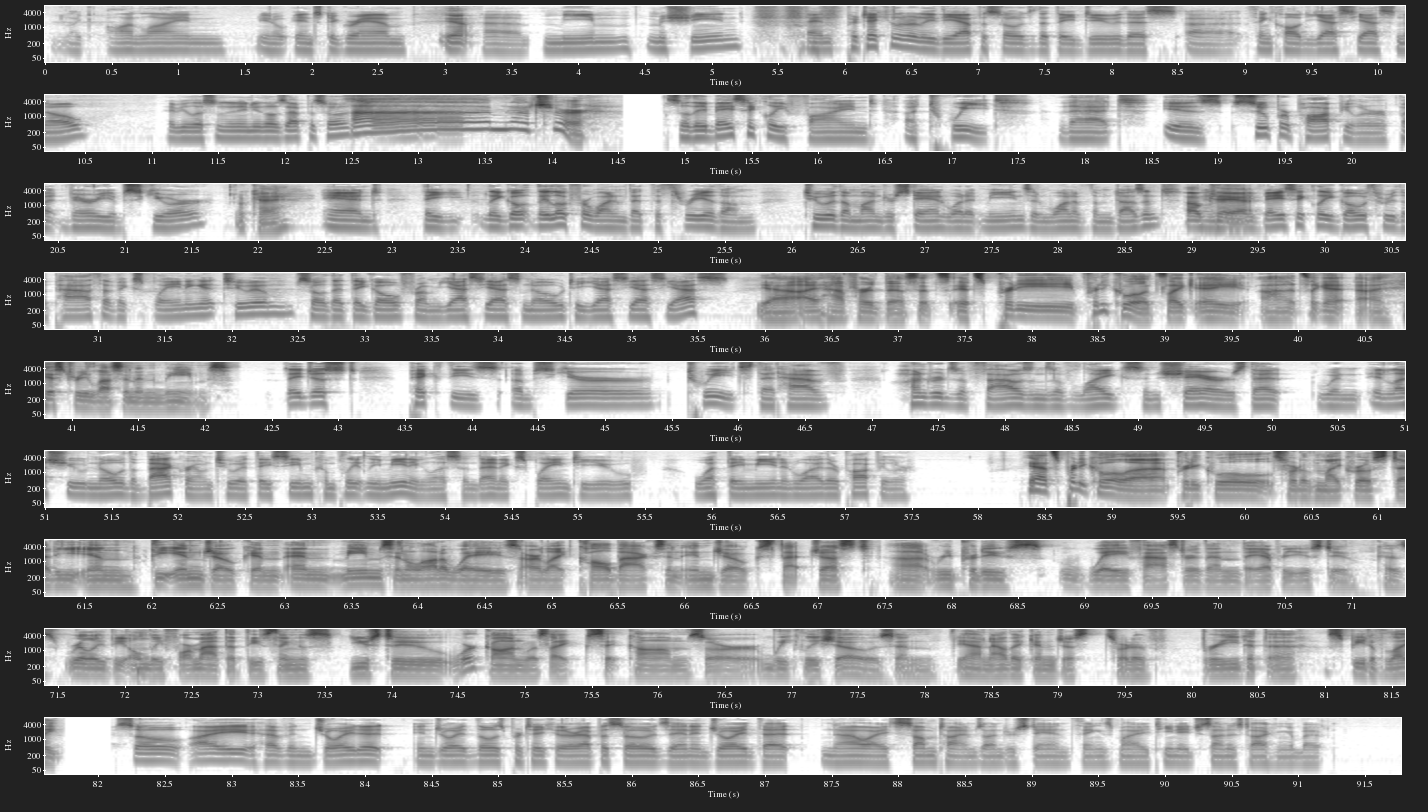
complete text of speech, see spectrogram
like online, you know, Instagram Yeah. uh, meme machine, and particularly the episodes that they do this uh, thing called Yes, Yes, No. Have you listened to any of those episodes? I'm not sure. So they basically find a tweet that is super popular but very obscure, Okay. and they they go they look for one that the three of them two of them understand what it means and one of them doesn't. Okay. then they basically go through the path of explaining it to him so that they go from yes, yes, no to yes, yes, yes. Yeah, I have heard this. It's it's pretty pretty cool. It's like a uh, it's like a, a history lesson in memes. They just pick these obscure tweets that have hundreds of thousands of likes and shares that when unless you know the background to it they seem completely meaningless and then explain to you what they mean and why they're popular. Yeah, it's pretty cool. Uh, pretty cool sort of micro study in the in joke and and memes in a lot of ways are like callbacks and in jokes that just uh, reproduce way faster than they ever used to. Because really, the only format that these things used to work on was like sitcoms or weekly shows, and yeah, now they can just sort of breed at the speed of light. So I have enjoyed it, enjoyed those particular episodes, and enjoyed that now I sometimes understand things my teenage son is talking about.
